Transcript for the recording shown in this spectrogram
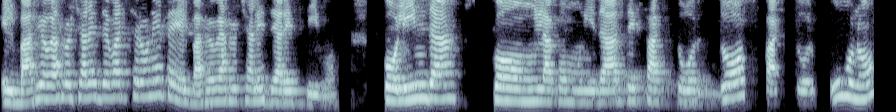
el barrio Garrochales de Barceloneta y el barrio Garrochales de Arecibo. Colinda con la comunidad de Factor 2, Factor 1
